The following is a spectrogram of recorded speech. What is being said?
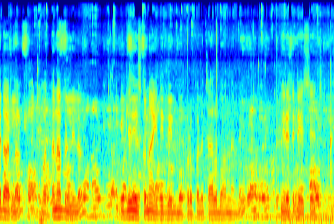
మేము దారిలో వత్తనాపల్లిలో ఇడ్లీ తీసుకున్న ఐదు ఇడ్లీలు ముప్పై రూపాయలు చాలా బాగుందండి. మీరైతే టేస్ట్ చేయొచ్చు.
